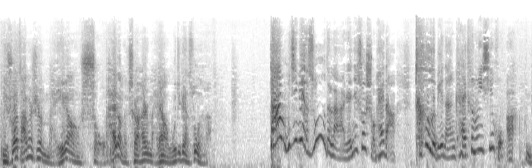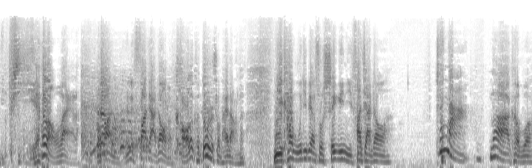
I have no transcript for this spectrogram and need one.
你说咱们是买一辆手排档的车，还是买辆无级变速的呢？当然无级变速的了。人家说手排档特别难开，特容易熄火。你别老外了，我告诉你，人家发驾照的考的可都是手排档的，你开无级变速，谁给你发驾照啊？真的啊？那可不，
